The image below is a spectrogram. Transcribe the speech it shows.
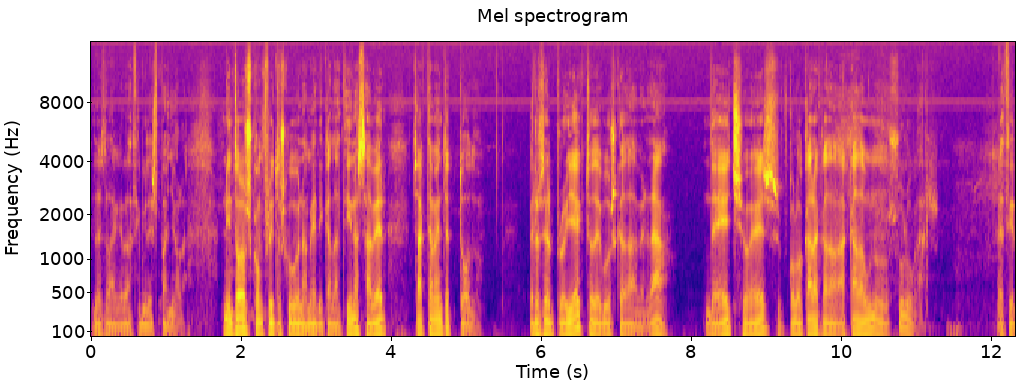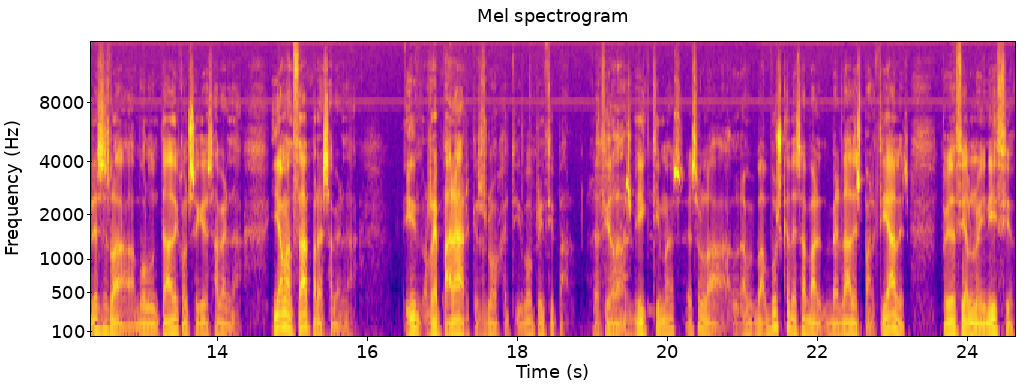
desde la guerra civil española, ni en todos los conflictos que hubo en América Latina, saber exactamente todo pero es el proyecto de búsqueda de la verdad. De hecho, es colocar a cada, a cada uno en su lugar. Es decir, esa es la voluntad de conseguir esa verdad y avanzar para esa verdad y reparar, que es el objetivo principal. Es decir, a las víctimas, eso es la, la, la búsqueda de esas verdades parciales. Pues yo decía en inicio,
